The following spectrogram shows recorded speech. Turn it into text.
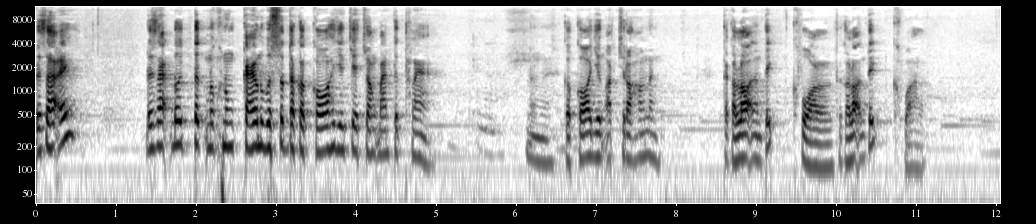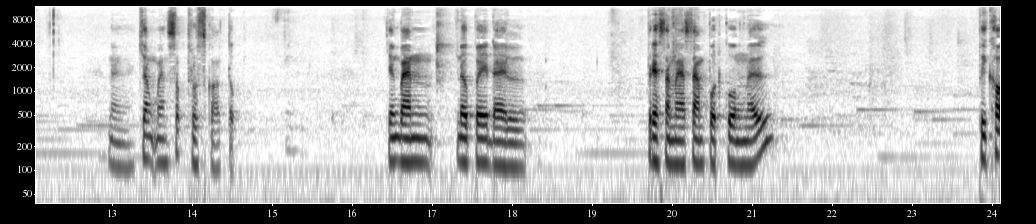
ដោយសារអីដោយសារដូចទឹកនៅក្នុងកែវនោះវាសុទ្ធតែកកហើយយើងចេះចង់បានទឹកថ្លាហ្នឹងកកយើងអត់ច្រោះហ្នឹងតែកឡក់បន្តិចខ្វល់តែកឡក់បន្តិចខ្វល់ហ្នឹងចង់បានសុខត្រូវស្គាល់ទុក ចឹងបាននៅពេលដែលព្រះសម្មាសម្ពុទ្ធគង់នៅភិក្ខុ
